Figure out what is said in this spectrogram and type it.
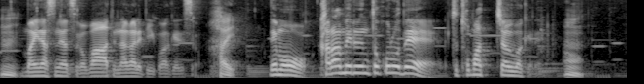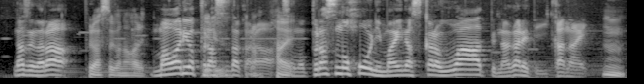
うん。マイナスのやつがわーって流れていくわけですよ。はい。でもカラメルのところでちょっと止まっちゃうわけね。うん。なぜならプラスが流れて周りはプラスだから、はい。そのプラスの方にマイナスからうわーって流れていかない。うん。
